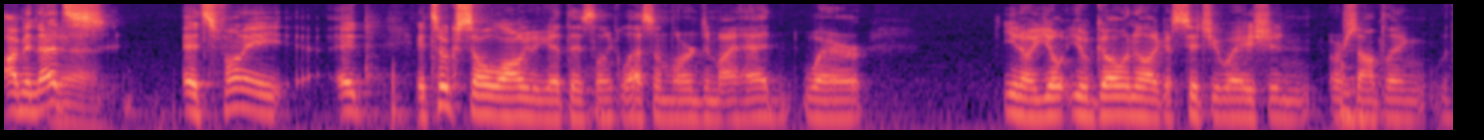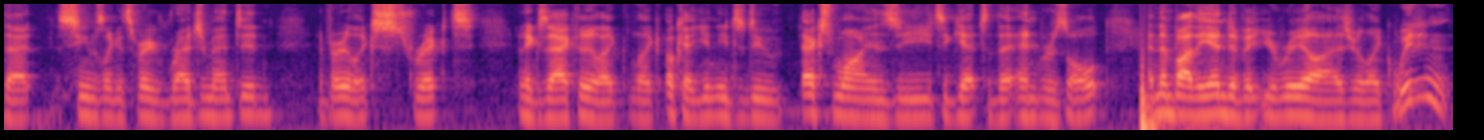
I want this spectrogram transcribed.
I mean, that's it's funny. It it took so long to get this like lesson learned in my head where you know you'll you'll go into like a situation or something that seems like it's very regimented and very like strict and exactly like like okay you need to do X Y and Z to get to the end result. And then by the end of it you realize you're like we didn't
